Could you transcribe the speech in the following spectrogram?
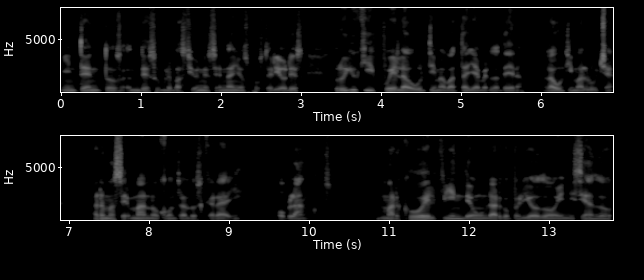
intentos de sublevaciones en años posteriores, Kuruyuki fue la última batalla verdadera, la última lucha, armas en mano contra los Karai, o blancos. Marcó el fin de un largo periodo iniciado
